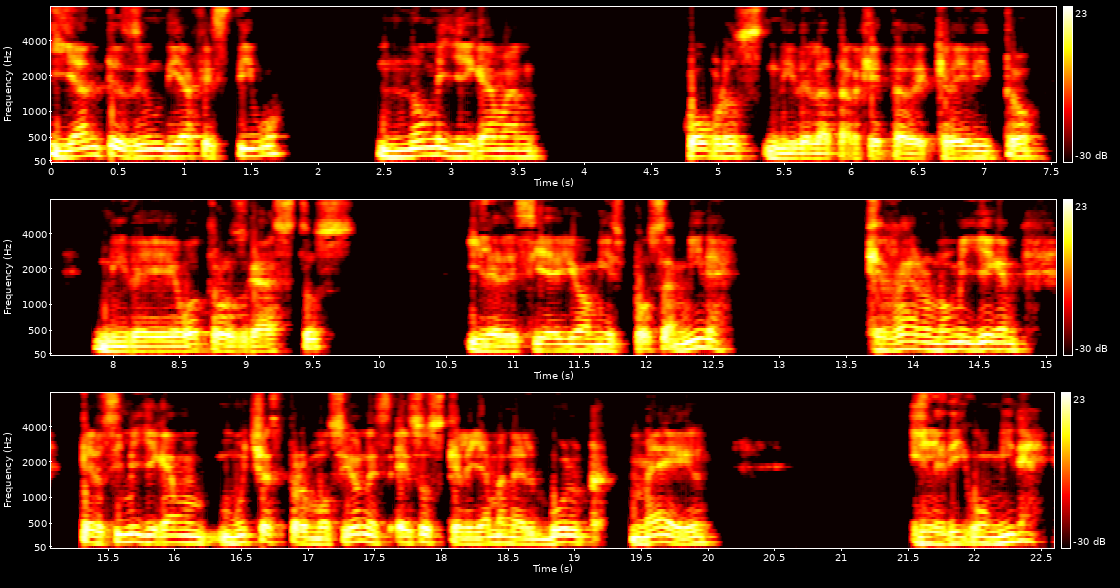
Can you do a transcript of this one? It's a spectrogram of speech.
y antes de un día festivo, no me llegaban cobros ni de la tarjeta de crédito, ni de otros gastos. Y le decía yo a mi esposa, mira, qué raro, no me llegan, pero sí me llegan muchas promociones, esos que le llaman el bulk mail. Y le digo, mira,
